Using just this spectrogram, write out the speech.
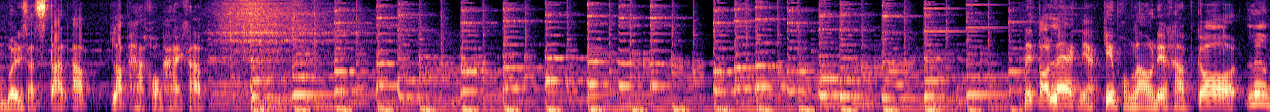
ำบริษัทสตาร์ทอัพรับหาของหายครับ ในตอนแรกเนี่ยเกมของเราเนี่ยครับก็เริ่ม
